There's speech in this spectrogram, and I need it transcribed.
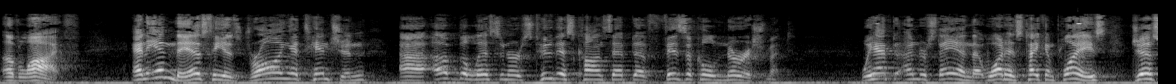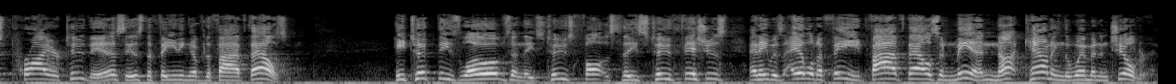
of life. And in this, he is drawing attention uh, of the listeners to this concept of physical nourishment. We have to understand that what has taken place just prior to this is the feeding of the 5,000. He took these loaves and these two, these two fishes and he was able to feed 5,000 men, not counting the women and children.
